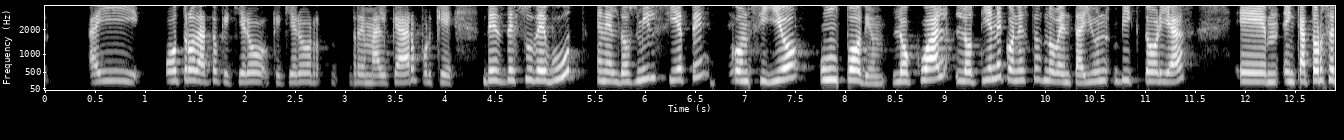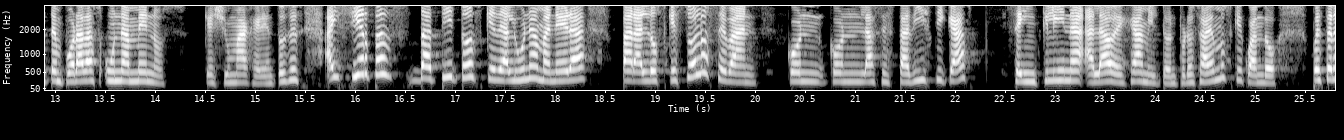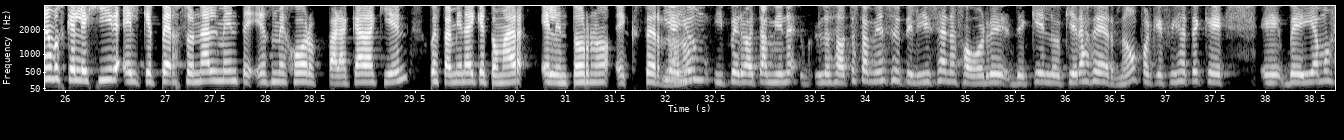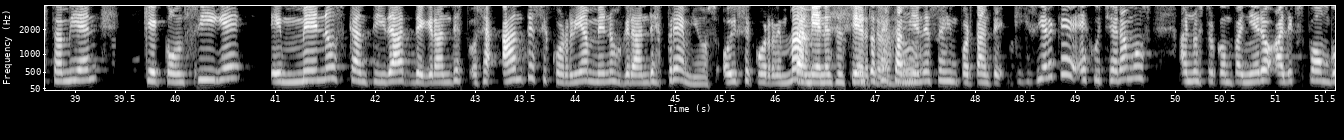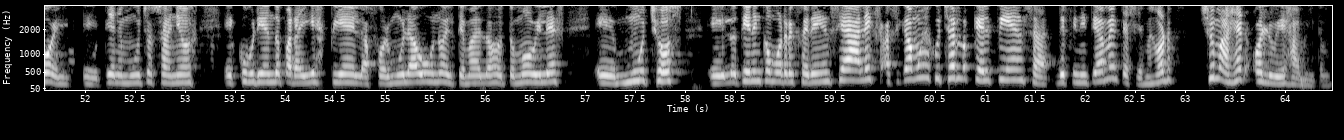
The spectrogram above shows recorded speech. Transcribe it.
hay otro dato que quiero, que quiero remarcar, porque desde su debut en el 2007 consiguió un podium, lo cual lo tiene con estas 91 victorias em, en 14 temporadas, una menos que Schumacher. Entonces, hay ciertos datitos que de alguna manera, para los que solo se van con, con las estadísticas, se inclina al lado de Hamilton, pero sabemos que cuando pues tenemos que elegir el que personalmente es mejor para cada quien, pues también hay que tomar el entorno externo. Y, pero también los datos también se utilizan a favor de, quien lo quieras ver, ¿no? Porque fíjate que eh, veíamos también que consigue en menos cantidad de grandes, o sea, antes se corrían menos grandes premios, hoy se corren más. También eso es cierto. Entonces también eso es importante. Quisiera que escucháramos a nuestro compañero Alex Pombo, él eh, tiene muchos años eh, cubriendo para ESPN la Fórmula 1, el tema de los automóviles, eh, muchos lo tienen como referencia Alex, así que vamos a escuchar lo que él piensa definitivamente, si es mejor Schumacher o Lewis Hamilton.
